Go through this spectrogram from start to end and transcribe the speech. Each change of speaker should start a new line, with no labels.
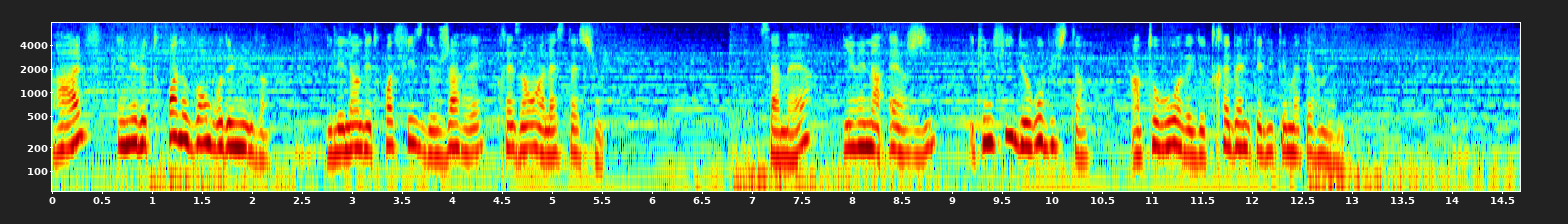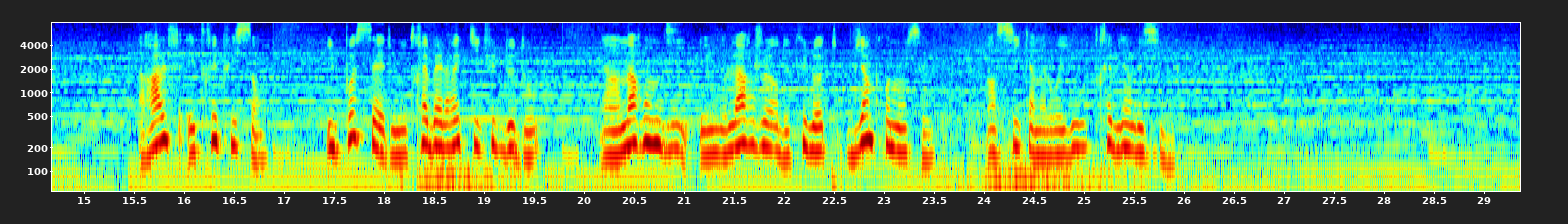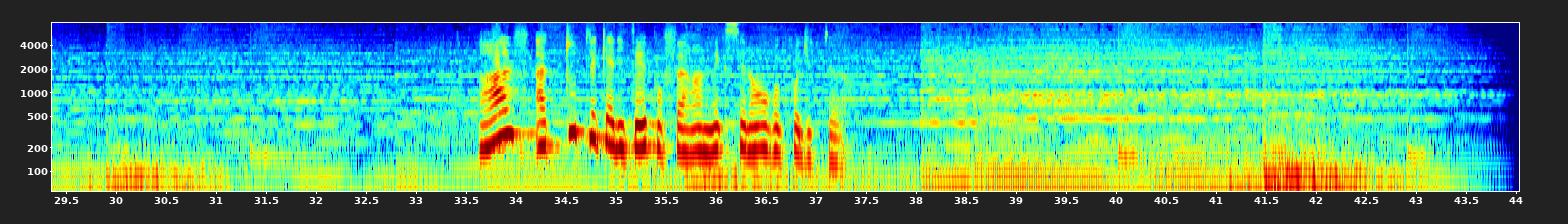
Ralph est né le 3 novembre 2020. Il est l'un des trois fils de Jarret présents à la station. Sa mère, Irina Hergy, est une fille de Robustin, un taureau avec de très belles qualités maternelles. Ralph est très puissant. Il possède une très belle rectitude de dos et un arrondi et une largeur de culotte bien prononcée, ainsi qu'un aloyau très bien dessiné. Ralph a toutes les qualités pour faire un excellent reproducteur.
